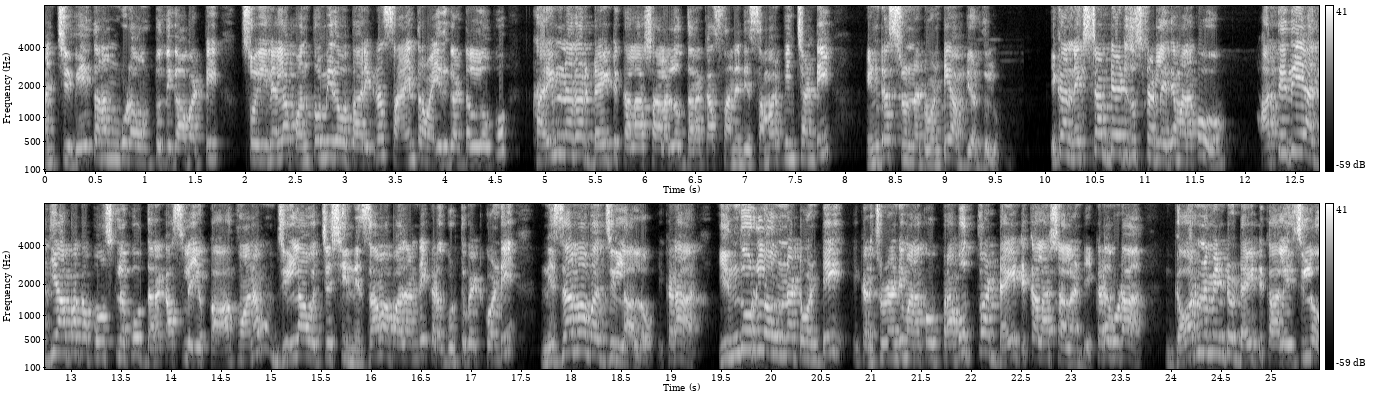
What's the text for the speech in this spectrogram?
మంచి వేతనం కూడా ఉంటుంది కాబట్టి సో ఈ నెల పంతొమ్మిదవ తారీఖున సాయంత్రం ఐదు గంటల లోపు కరీంనగర్ డైట్ కళాశాలలో దరఖాస్తు అనేది సమర్పించండి. ఇంట్రెస్ట్ ఉన్నటువంటి అభ్యర్థులు. ఇక నెక్స్ట్ అప్డేట్ చూసినట్లయితే మనకు అతిథి అధ్యాపక పోస్టులకు దరఖాస్తుల యొక్క ఆహ్వానం జిల్లా వచ్చేసి నిజామాబాద్ అండి. ఇక్కడ గుర్తుపెట్టుకోండి. నిజామాబాద్ జిల్లాలో ఇక్కడ ఇందూరులో ఉన్నటువంటి ఇక్కడ చూడండి మనకు ప్రభుత్వ డైట్ కళాశాల అండి. ఇక్కడ కూడా గవర్నమెంట్ డైట్ కాలేజీలో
